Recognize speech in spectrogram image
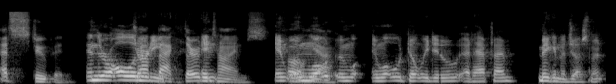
That's stupid. and they're all Drop underneath. back thirty And- times. And, Oh, and yeah. and, what- and what don't we do at halftime? Make an adjustment.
